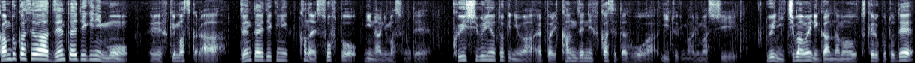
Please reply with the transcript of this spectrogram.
幹部かせは全体的にもう、えー、吹けますから全体的にかなりソフトになりますので食いしぶりの時にはやっぱり完全に吹かせた方がいい時もありますし上に一番上にガン玉をつけることで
